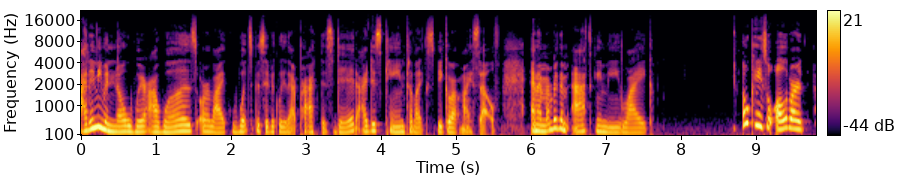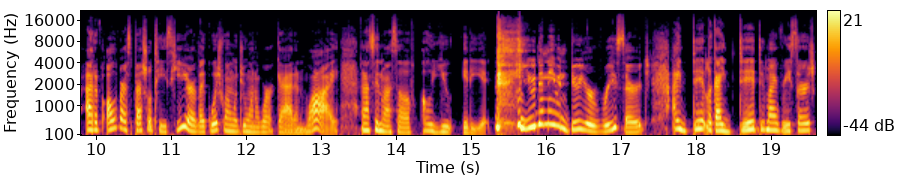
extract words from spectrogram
I didn't even know where I was or like what specifically that practice did. I just came to like speak about myself. And I remember them asking me like okay, so all of our out of all of our specialties here, like which one would you want to work at and why? And I see to myself, oh, you idiot. you didn't even do your research. I did, like I did do my research,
